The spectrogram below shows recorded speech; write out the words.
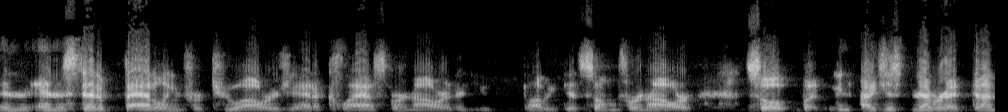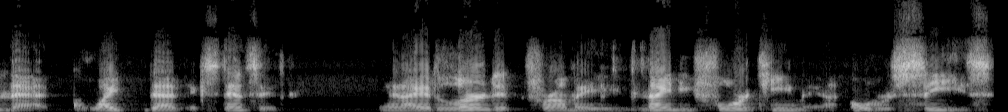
And, and instead of battling for two hours, you had a class for an hour, then you probably did something for an hour. So, but I just never had done that quite that extensive. And I had learned it from a 94 team overseas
